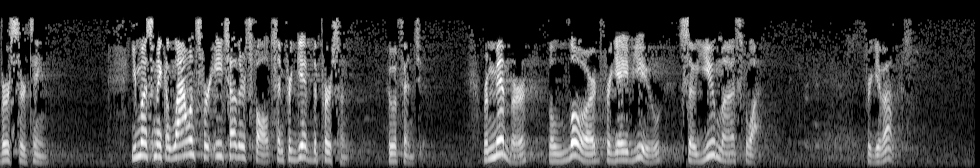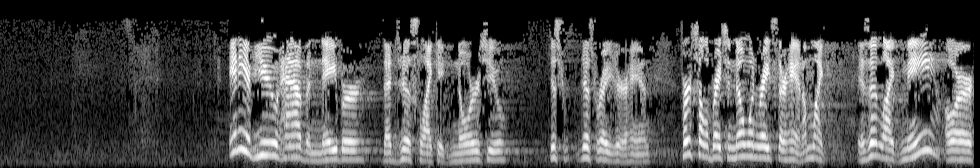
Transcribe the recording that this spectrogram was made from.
verse 13. You must make allowance for each other's faults and forgive the person who offends you. Remember, the Lord forgave you, so you must what? Forgive others. Any of you have a neighbor that just like ignores you? Just just raise your hand. First celebration, no one raised their hand. I'm like, is it like me? Or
